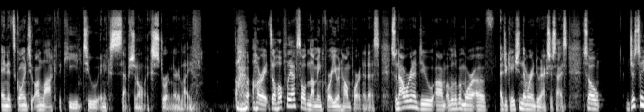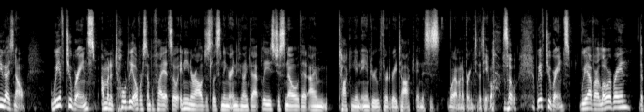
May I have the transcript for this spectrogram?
and it's going to unlock the key to an exceptional, extraordinary life. All right, so hopefully I've sold numbing for you and how important it is. So now we're going to do um, a little bit more of education, then we're going to do an exercise. So just so you guys know, we have two brains. I'm going to totally oversimplify it. So, any neurologist listening or anything like that, please just know that I'm talking in Andrew third grade talk, and this is what I'm going to bring to the table. so, we have two brains. We have our lower brain, the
